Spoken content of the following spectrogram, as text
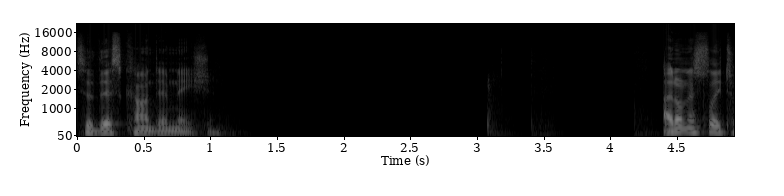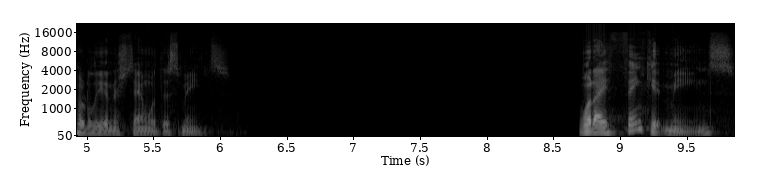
to this condemnation. I don't necessarily totally understand what this means. What I think it means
